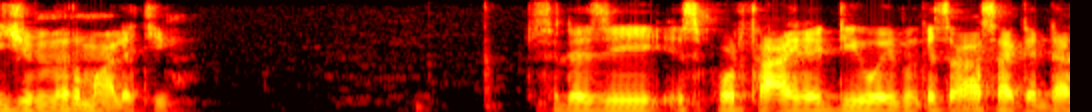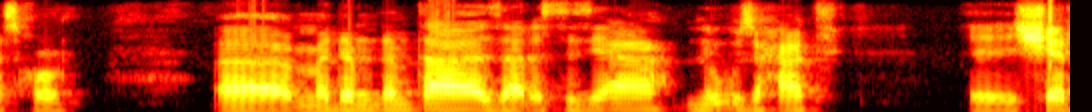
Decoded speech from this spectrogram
ይጅምር ማለት እዩ ስለዚ ስፖርት ዓይነት ዲ ወይ ምንቅስቃስ ኣገዳሲ ክኸውን መደምደምታ እዛ ርእስቲ እዚኣ ንብዙሓት ሸር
